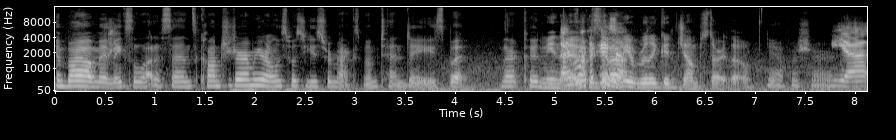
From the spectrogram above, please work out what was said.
And Biomet makes a lot of sense. Contraderm you're only supposed to use for maximum ten days, but that could I mean, I I, would think think that would be a really good jump start, though. yeah, for sure. yeah,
